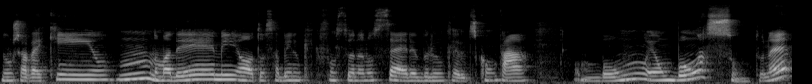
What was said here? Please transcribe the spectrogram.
Num chavequinho? Hum, numa DM? Ó, tô sabendo o que, que funciona no cérebro, quero descontar. Um bom, é um bom assunto, né?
